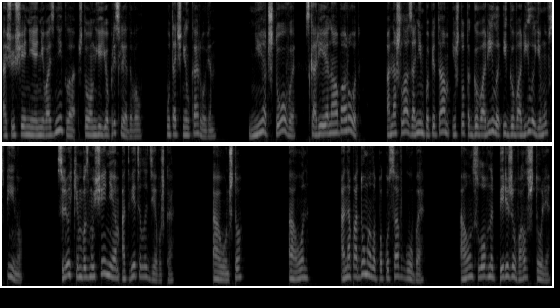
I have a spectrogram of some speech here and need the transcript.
Ощущение не возникло, что он ее преследовал, уточнил Коровин. Нет, что вы, скорее наоборот. Она шла за ним по пятам и что-то говорила и говорила ему в спину. С легким возмущением ответила девушка. А он что? А он... Она подумала, покусав губы. А он словно переживал, что ли.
